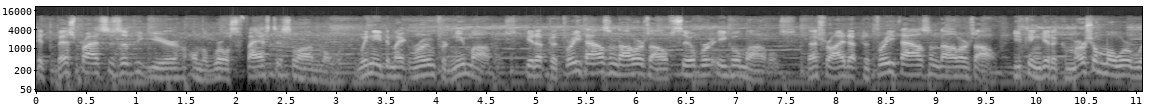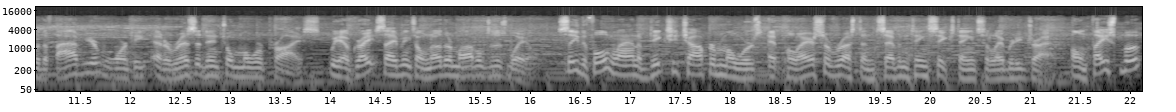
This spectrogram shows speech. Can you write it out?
Get the best prices of the year on the world's fastest lawnmower. We need to make room for new models. Get up to $3,000 off Silver Eagle models. That's right, up to $3,000 off. You can get a commercial mower with a five year warranty at a residential mower price. We have great savings on other models as well. See the full line of Dixie Chopper mowers at Polaris of Ruston, 1716 Celebrity Drive. On Facebook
